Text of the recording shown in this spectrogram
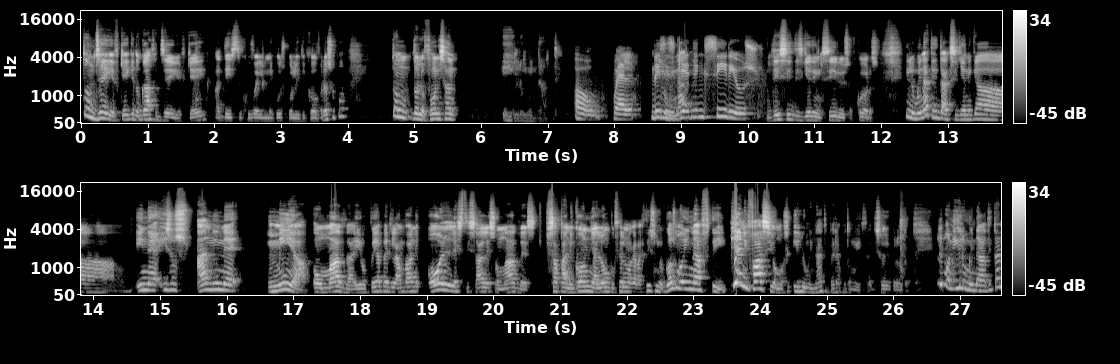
τον JFK και τον κάθε JFK, αντίστοιχου ελληνικούς πολιτικό πρόσωπο, τον δολοφόνησαν οι Illuminati. Oh, well, this is Illuminati. getting serious. This it is getting serious, of course. Οι Illuminati, εντάξει, γενικά είναι ίσως, αν είναι μία ομάδα η οποία περιλαμβάνει όλες τις άλλες ομάδες σατανικών μυαλών που θέλουν να κατακτήσουν τον κόσμο, είναι αυτή. Ποια είναι η φάση όμως, οι Illuminati πέρα από το μύθο, επεισόδιο πρώτο. Λοιπόν, η Illuminati ήταν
